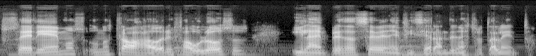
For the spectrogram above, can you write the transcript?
seremos unos trabajadores fabulosos y las empresas se beneficiarán de nuestro talento.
